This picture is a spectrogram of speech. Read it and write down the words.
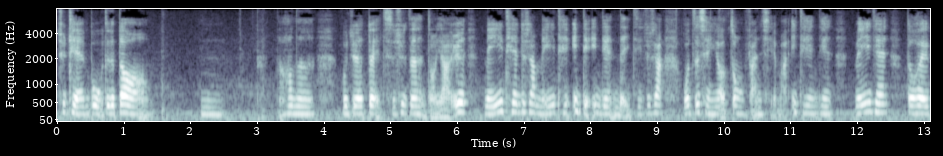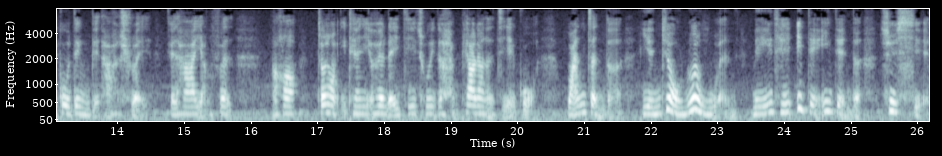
去填补这个洞。嗯，然后呢？我觉得对，持续真的很重要，因为每一天就像每一天一点一点累积，就像我之前有种番茄嘛，一天一天，每一天都会固定给它水，给它养分，然后总有一天也会累积出一个很漂亮的结果，完整的研究论文，每一天一点一点的去写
